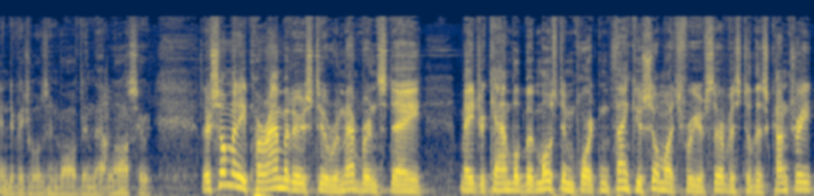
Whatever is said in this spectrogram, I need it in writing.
individuals involved in that lawsuit. There's so many parameters to Remembrance Day, Major Campbell, but most important, thank you so much for your service to this country.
